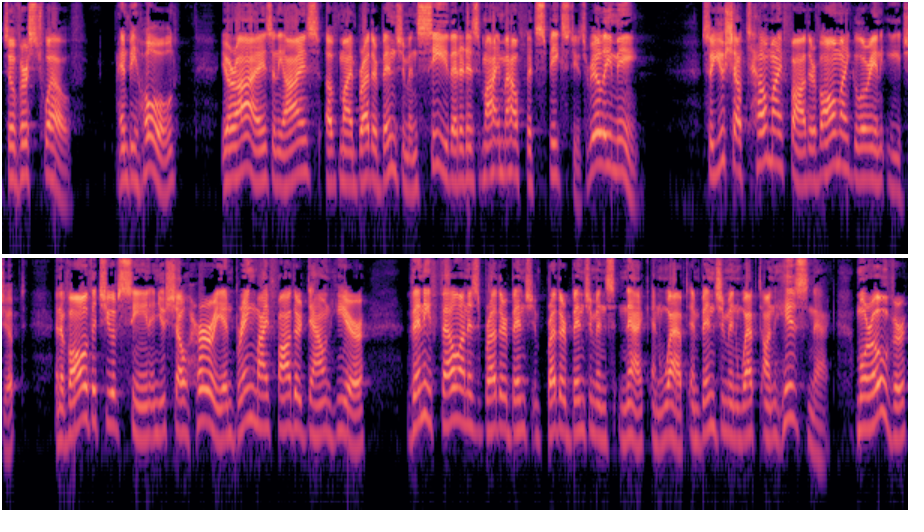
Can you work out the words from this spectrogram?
So, verse 12 And behold, your eyes and the eyes of my brother Benjamin see that it is my mouth that speaks to you. It's really me. So you shall tell my father of all my glory in Egypt and of all that you have seen, and you shall hurry and bring my father down here. Then he fell on his brother, Benj- brother Benjamin's neck and wept, and Benjamin wept on his neck. Moreover,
